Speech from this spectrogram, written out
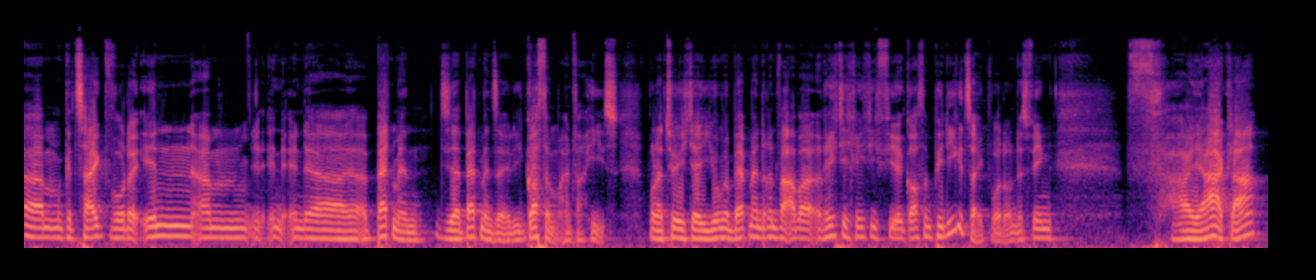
ähm, gezeigt wurde in, ähm, in, in der Batman, dieser Batman-Serie, die Gotham einfach hieß. Wo natürlich der junge Batman drin war, aber richtig, richtig viel Gotham PD gezeigt wurde. Und deswegen, ja, klar,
